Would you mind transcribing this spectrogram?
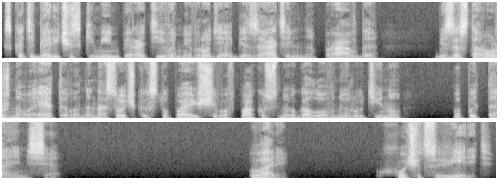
с категорическими императивами вроде «обязательно», «правда», без осторожного этого, на носочках ступающего в пакостную уголовную рутину, попытаемся. Варя, хочется верить.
